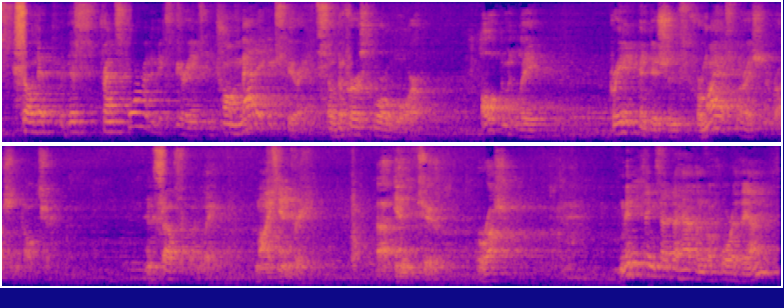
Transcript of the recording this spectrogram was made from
So that this transformative experience and traumatic experience of the First World War ultimately created conditions for my exploration of Russian culture and subsequently my entry uh, into Russia. Many things had to happen before then.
